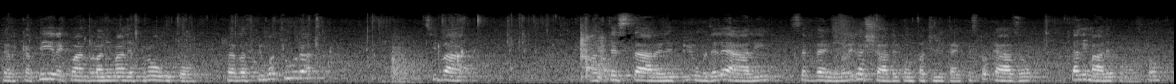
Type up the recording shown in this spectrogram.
per capire quando l'animale è pronto per la schiumatura si va a testare le piume delle ali se vengono rilasciate con facilità. In questo caso l'animale è pronto.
